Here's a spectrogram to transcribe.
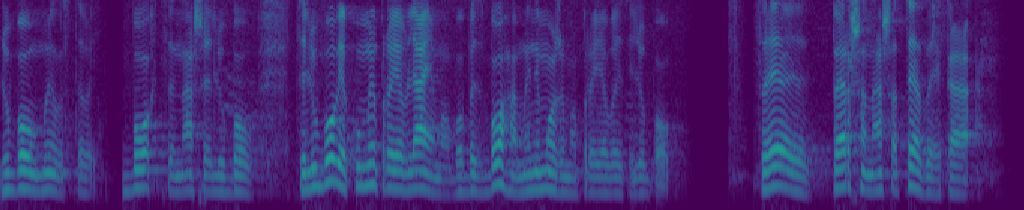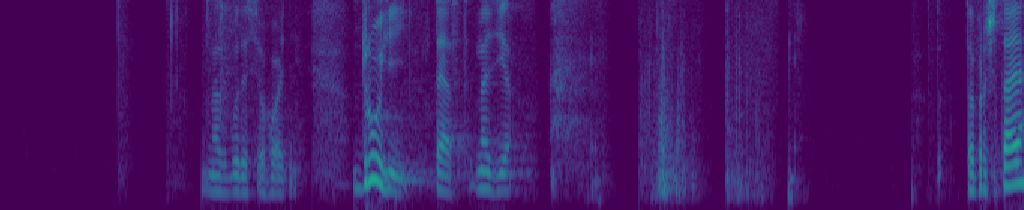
любов милостивий. Бог це наша любов. Це любов, яку ми проявляємо, бо без Бога ми не можемо проявити любов. Це перша наша теза, яка у нас буде сьогодні. Другий тест Назір. Хто прочитає?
